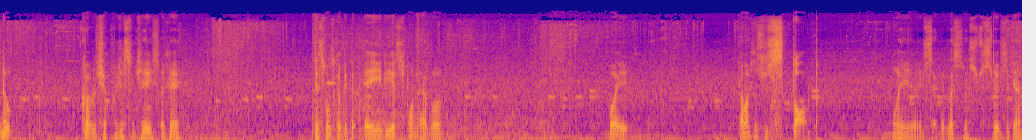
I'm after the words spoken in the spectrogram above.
Nope. Grab the checkpoint just in case. Okay. This one's gonna be the 80th one ever. Wait. Am I supposed to stop? Wait, wait a second. Let's let's just do this again.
